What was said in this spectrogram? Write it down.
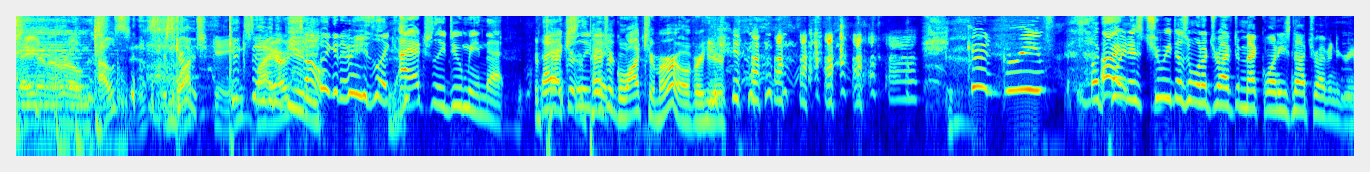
stay in our own houses and watch games by ourselves. Look at him. He's like, I actually do mean that. I actually Patrick, Patrick Watchamura over here. Good grief. My All point right. is, Chewy doesn't want to drive to Mequon. He's not driving to Green.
